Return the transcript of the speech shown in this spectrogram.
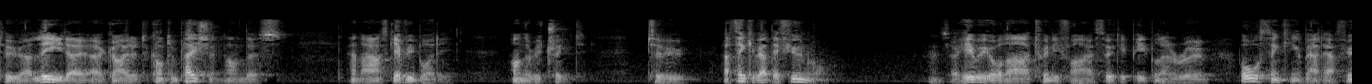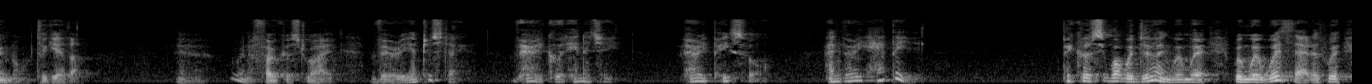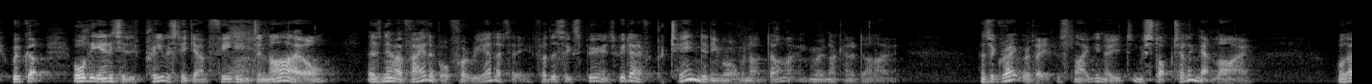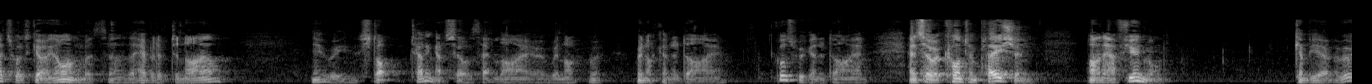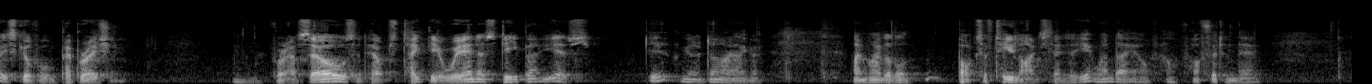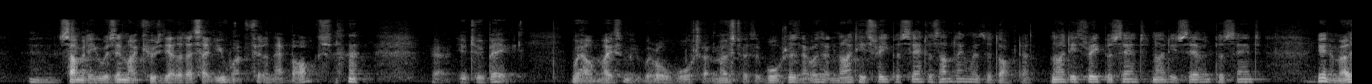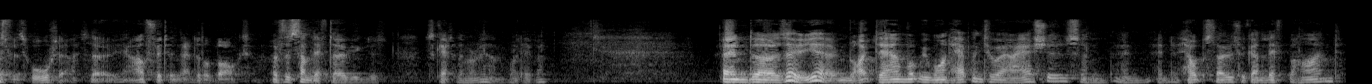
to uh, lead a, a guided contemplation on this. And I ask everybody on the retreat to I think about their funeral. And so here we all are, 25, 30 people in a room, all thinking about our funeral together in a focused way. Very interesting, very good energy, very peaceful, and very happy. Because what we're doing when we're, when we're with that is we we've got all the energy that's previously gone feeding denial is now available for reality, for this experience. We don't have to pretend anymore we're not dying, we're not going to die. There's a great relief. It's like, you know, you stop telling that lie. Well, that's what's going on with uh, the habit of denial. Yeah, we stop telling ourselves that lie. We're not, we're, we're not going to die. Of course we're going to die. And, and so a contemplation on our funeral can be a, a very skillful preparation. Mm. For ourselves, it helps take the awareness deeper. Yes, yeah, I'm going to die. I go, like my little box of tea lights then. So, yeah, one day I'll, I'll, I'll fit in there. Uh, somebody who was in my kuti the other day said, "You won't fit in that box. You're too big." Well, most we're all water. Most of us are water, isn't it? Was it 93% or something? Was the doctor 93%, 97%? You know, most of it's water, so you know, I'll fit in that little box. If there's some left over, you can just scatter them around, whatever. And uh, so, yeah, write down what we want happen to our ashes, and, and, and it helps those who are going to left behind.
